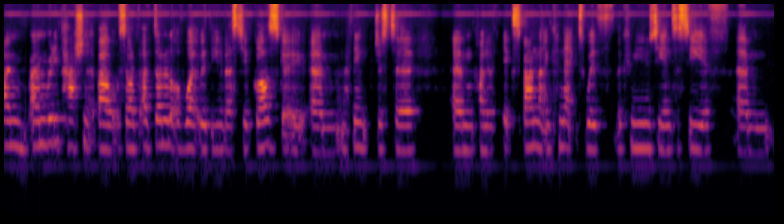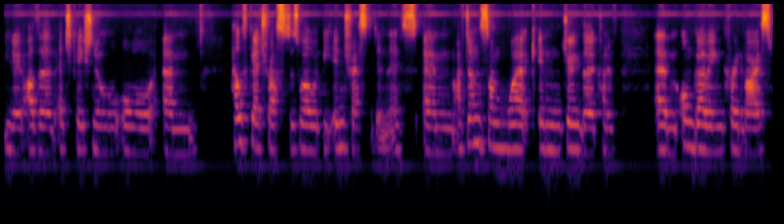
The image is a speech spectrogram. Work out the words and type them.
I'm I'm really passionate about. So I've I've done a lot of work with the University of Glasgow, um, and I think just to um, kind of expand that and connect with the community and to see if um, you know other educational or um, healthcare trusts as well would be interested in this. Um, I've done some work in during the kind of um, ongoing coronavirus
